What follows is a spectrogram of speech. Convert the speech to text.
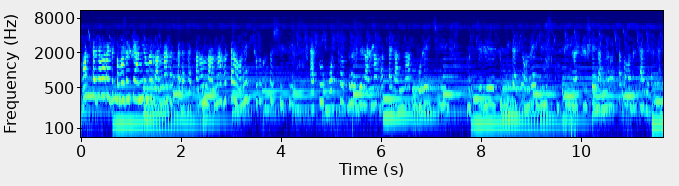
ঘরটা যাওয়ার আগে তোমাদেরকে আমি আমার রান্নাঘরটা দেখাই। কারণ রান্নাঘরটায় অনেক ছোটোখাটো স্মৃতি। এত বছর ধরে যে রান্নাঘরটায় রান্না করেছি, হচ্ছে যে টুকিটাকি অনেক জিনিস খুঁটি নাটি সেই রান্নাঘরটা তোমাদেরকে আগে দেখাই।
